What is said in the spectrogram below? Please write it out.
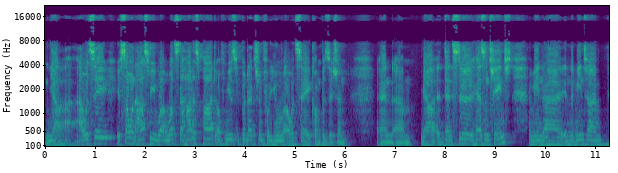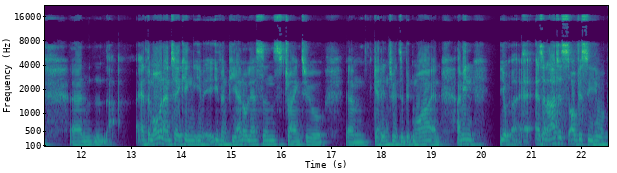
yeah, I, I, would say if someone asked me what, what's the hardest part of music production for you, I would say composition. And um, yeah, that still hasn't changed. I mean, uh, in the meantime, uh, at the moment, I'm taking even piano lessons, trying to um, get into it a bit more. And I mean, you as an artist obviously you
